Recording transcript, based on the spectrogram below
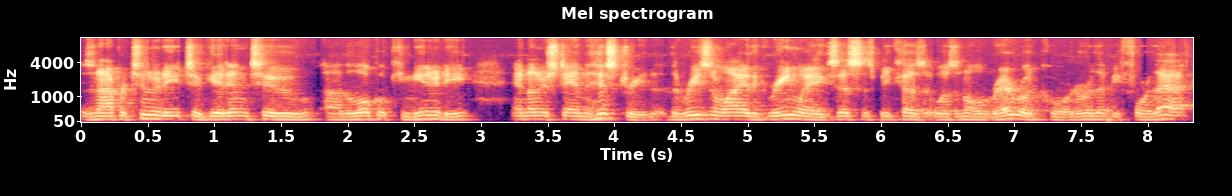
is an opportunity to get into uh, the local community and understand the history. The, the, reason why the Greenway exists is because it was an old railroad corridor that before that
